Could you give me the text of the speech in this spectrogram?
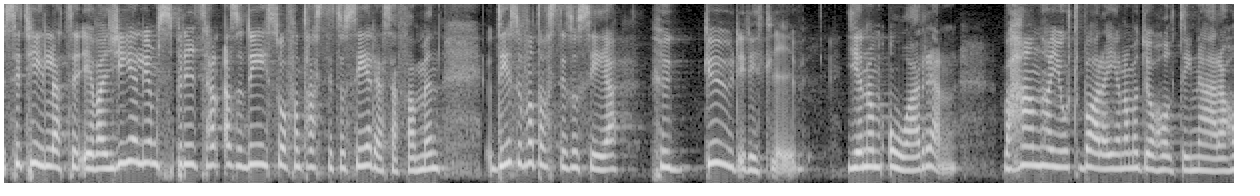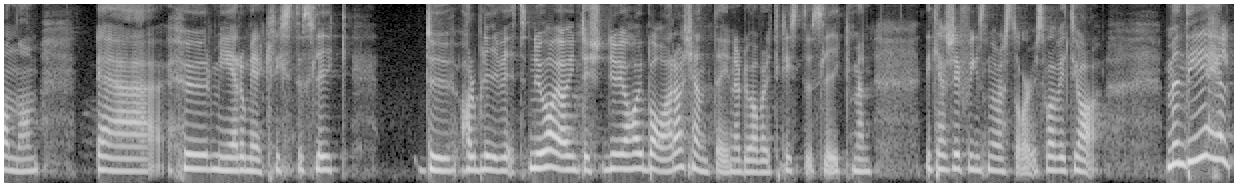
ser till att evangelium sprids han, alltså det är så fantastiskt att se det, Safa. Men det är så fantastiskt att se hur Gud i ditt liv, genom åren, vad han har gjort bara genom att du har hållit dig nära honom, eh, hur mer och mer Kristuslik du har blivit. Nu har jag, inte, jag har ju bara känt dig när du har varit Kristuslik, men det kanske finns några stories, vad vet jag. Men det är, helt,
